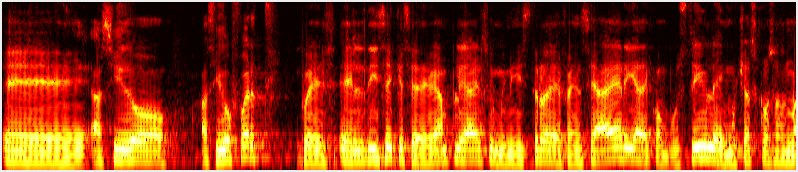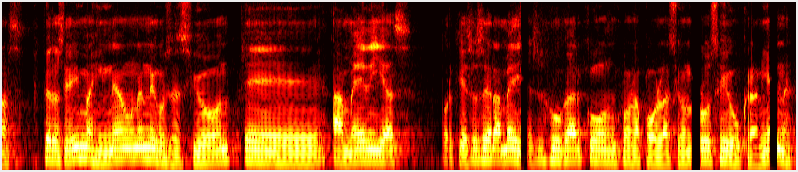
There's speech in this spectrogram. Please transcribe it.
eh, ha sido ha sido fuerte. Pues él dice que se debe ampliar el suministro de defensa aérea, de combustible y muchas cosas más. Pero se imagina una negociación eh, a medias porque eso será medio, eso es jugar con, con, la población rusa y ucraniana,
